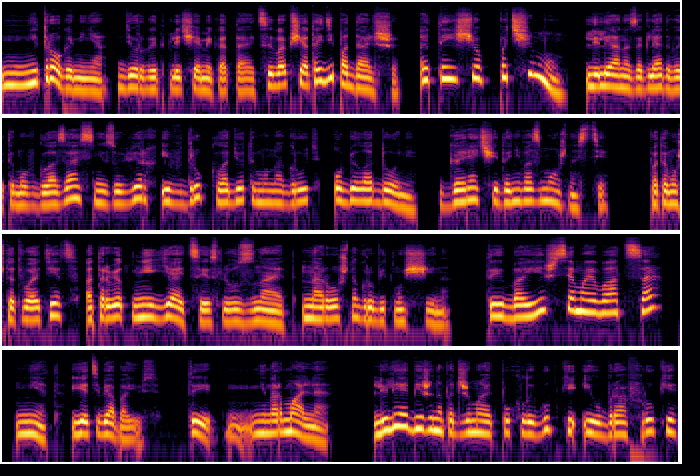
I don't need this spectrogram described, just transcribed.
«Не трогай меня», — дергает плечами катается. «И вообще отойди подальше». «Это еще почему?» Лилиана заглядывает ему в глаза снизу вверх и вдруг кладет ему на грудь обе ладони, горячие до невозможности. «Потому что твой отец оторвет мне яйца, если узнает», — нарочно грубит мужчина. «Ты боишься моего отца?» «Нет, я тебя боюсь ты ненормальная». Лили обиженно поджимает пухлые губки и, убрав руки,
